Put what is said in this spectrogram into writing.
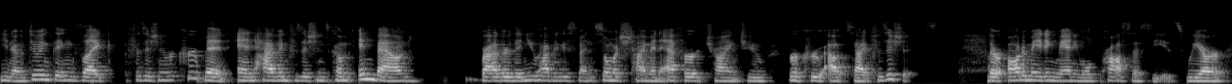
you know, doing things like physician recruitment and having physicians come inbound rather than you having to spend so much time and effort trying to recruit outside physicians. They're automating manual processes. We are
